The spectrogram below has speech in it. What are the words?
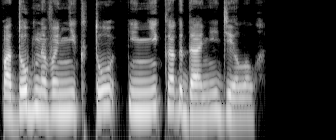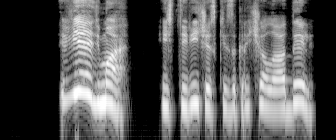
Подобного никто и никогда не делал. «Ведьма!» — истерически закричала Адель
